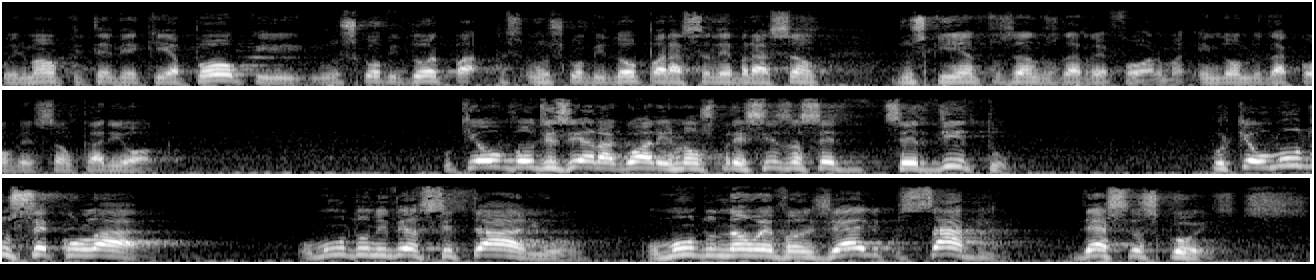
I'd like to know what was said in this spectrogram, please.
o irmão que esteve aqui há pouco e nos convidou, nos convidou para a celebração dos 500 anos da reforma, em nome da Convenção Carioca. O que eu vou dizer agora, irmãos, precisa ser, ser dito, porque o mundo secular, o mundo universitário, o mundo não evangélico sabe destas coisas.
